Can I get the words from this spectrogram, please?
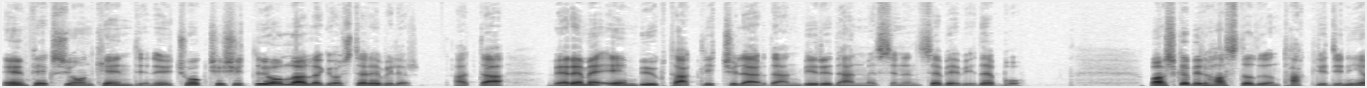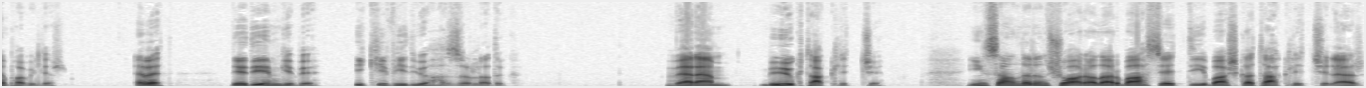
Enfeksiyon kendini çok çeşitli yollarla gösterebilir. Hatta vereme en büyük taklitçilerden biri denmesinin sebebi de bu. Başka bir hastalığın taklidini yapabilir. Evet, dediğim gibi iki video hazırladık. Verem, büyük taklitçi. İnsanların şu aralar bahsettiği başka taklitçiler,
